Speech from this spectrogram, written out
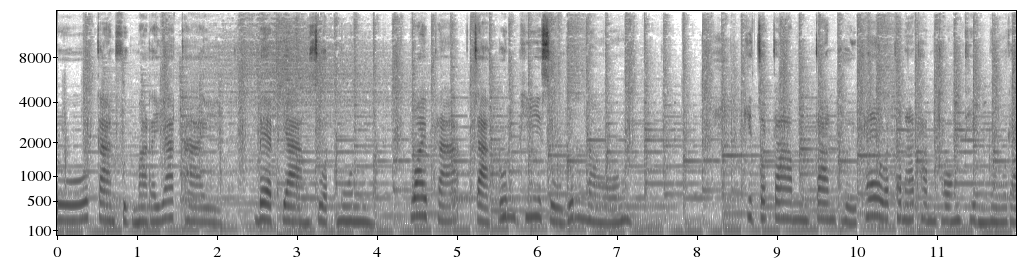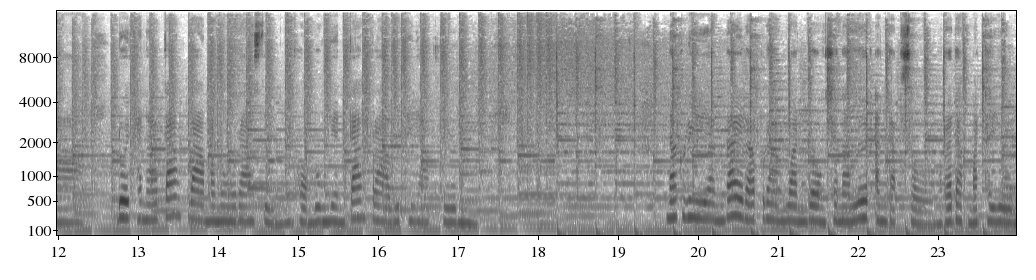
รู้การฝึกมารยาทไทย แบบอย่างสวดมนต์ไหว้พระจากรุ่นพี่สู่รุ่นน้อง กิจกรรมการเผยแพร่วัฒนธรรมท้องถิ่นโนรา โดยคณะก้างปลามโนราศิลป์ของโรงเรียนก้างปลาวิทยาคม นักเรียนได้รับรางวัลรองชนะเลิศอันดับสองระดับมัธยม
